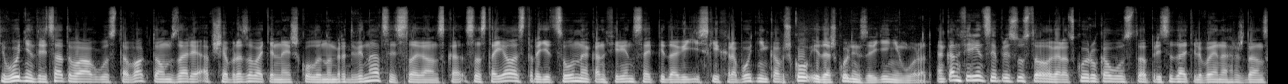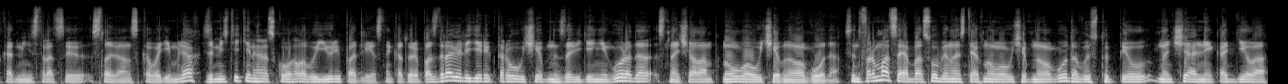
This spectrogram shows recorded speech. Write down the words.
Сегодня, 30 августа, в актовом зале общеобразовательной школы номер 12 Славянска состоялась традиционная конференция педагогических работников школ и дошкольных заведений города. На конференции присутствовало городское руководство, председатель военно-гражданской администрации Славянска Вадим Лях, заместитель городского главы Юрий Подлесный, которые поздравили директоров учебных заведений города с началом нового учебного года. С информацией об особенностях нового учебного года выступил начальник отдела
